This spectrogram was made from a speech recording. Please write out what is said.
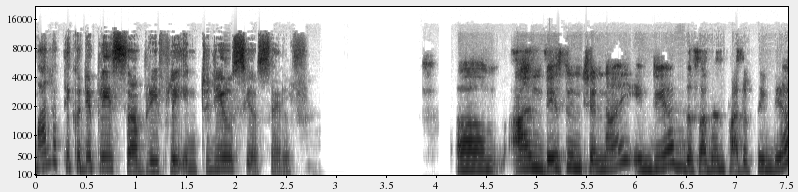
Malati, could you please uh, briefly introduce yourself? Um, I'm based in Chennai, India, the southern part of India.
